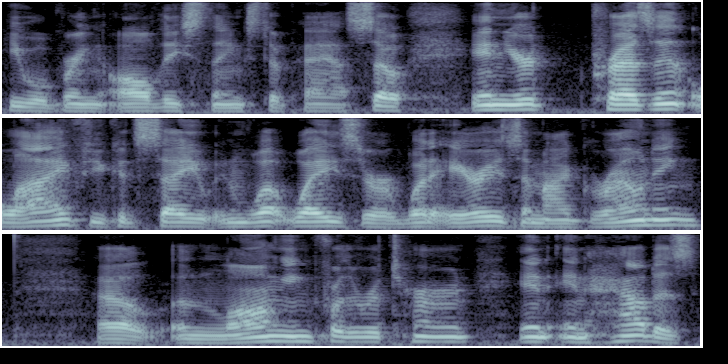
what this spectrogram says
he will bring all these things to pass so in your present life. You could say, in what ways or what areas am I groaning uh, and longing for the return? And, and how does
